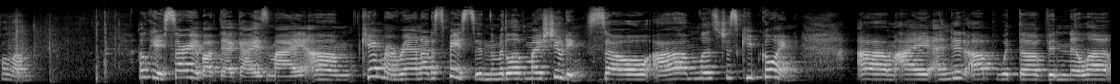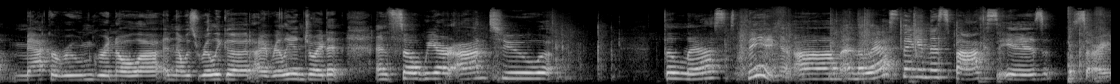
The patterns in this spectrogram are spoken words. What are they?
Hold on. Okay, sorry about that guys. My um, camera ran out of space in the middle of my shooting. So um, let's just keep going. Um, I ended up with the vanilla macaroon granola and that was really good. I really enjoyed it. And so we are on to the last thing. Um, and the last thing in this box is, sorry,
